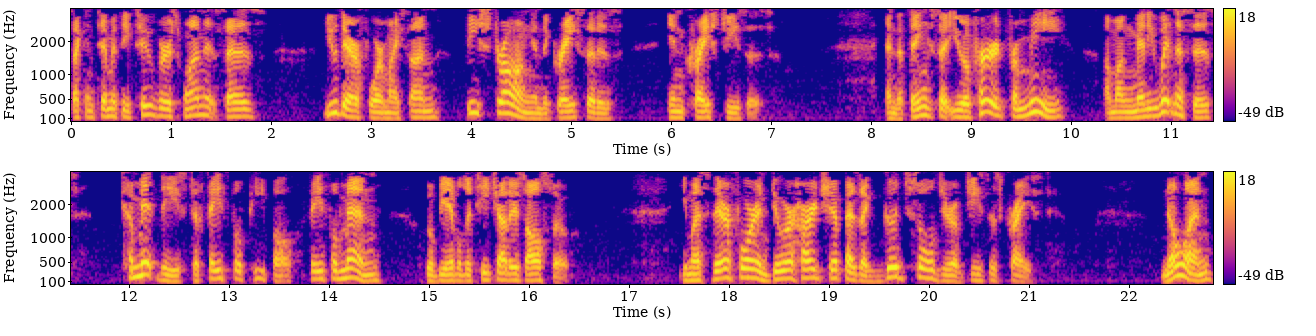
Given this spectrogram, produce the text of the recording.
2 Timothy 2 verse 1, it says, You therefore, my son, be strong in the grace that is in Christ Jesus. And the things that you have heard from me among many witnesses, commit these to faithful people, faithful men will be able to teach others also. You must therefore endure hardship as a good soldier of Jesus Christ. No one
